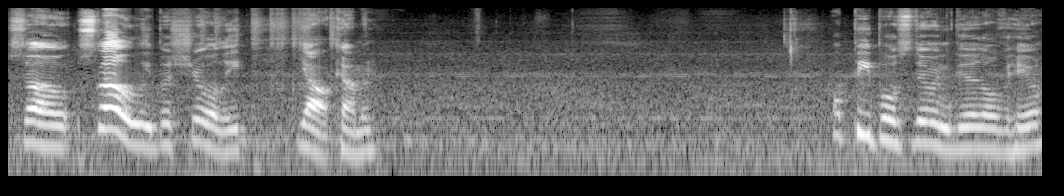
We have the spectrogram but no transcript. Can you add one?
So, slowly but surely, y'all coming. What people's doing good over here?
